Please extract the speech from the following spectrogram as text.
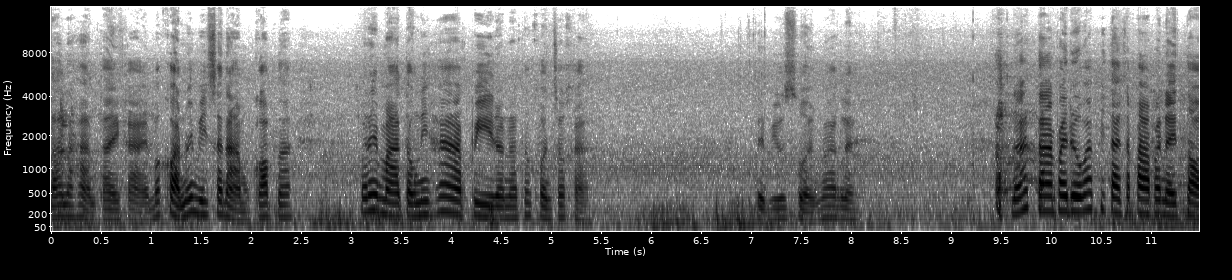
ร้านอาหารไทยขาย เมื่อก่อนไม่มีสนามกอล์ฟนะ ไม่ได้มาตรงนี้ห้าปีแล้วนะทุกคนเจ้าค่ะแต่วิวสวยมากเลย นะตามไปดูว่าพี่ตาจะพาไปไหนต่อ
